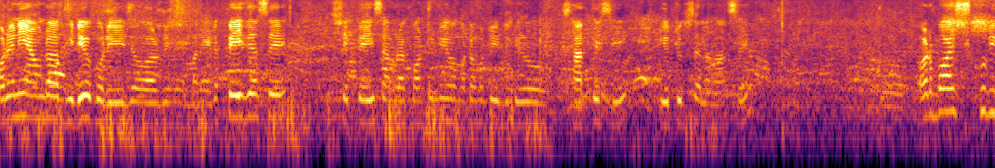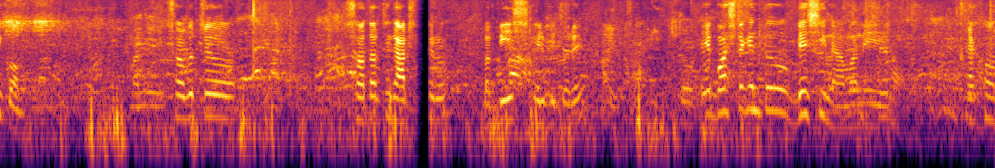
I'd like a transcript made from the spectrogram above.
ওরে নিয়ে আমরা ভিডিও করি যে ওর মানে একটা পেজ আছে, সে পেজ আমরা কন্টিনিউ মোটামুটি ভিডিও ছাড়তেছি ইউটিউব চ্যানেল আছে। তো ওর বয়স খুবই কম। মানে সর্বোচ্চ সতেরো থেকে আঠেরো বা বিশ এর ভিতরে। তো এই বয়সটা কিন্তু বেশি না মানে এখন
